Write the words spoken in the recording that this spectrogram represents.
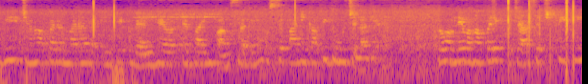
भी जहाँ पर हमारा इंटेक वेल है और टर्बाइन पंप्स लगे हैं, उससे पानी काफ़ी दूर चला गया है। तो हमने वहाँ पर एक पचास एच की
